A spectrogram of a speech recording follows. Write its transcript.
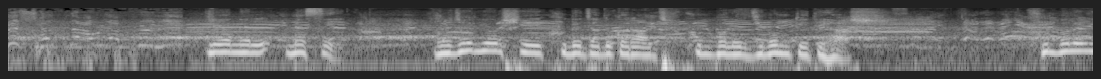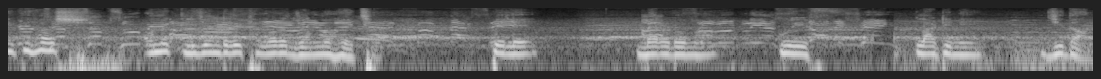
ايش هالزاويه بيوليه Lionel Messi রোজারিওর সেই খুদে জাদুকর আজ ফুটবলের জীবন্ত ইতিহাস ফুটবলের ইতিহাস অনেক লিজেন্ডারি খেলোয়াড়ের জন্ম হয়েছে Pele Maradona Cruyff Platini Zidane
